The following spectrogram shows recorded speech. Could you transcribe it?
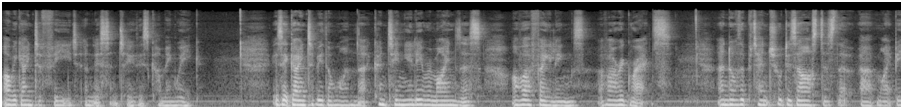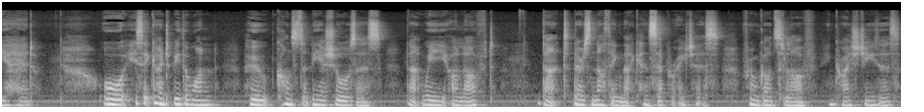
are we going to feed and listen to this coming week? Is it going to be the one that continually reminds us of our failings, of our regrets, and of the potential disasters that uh, might be ahead? Or is it going to be the one who constantly assures us that we are loved, that there is nothing that can separate us from God's love in Christ Jesus?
